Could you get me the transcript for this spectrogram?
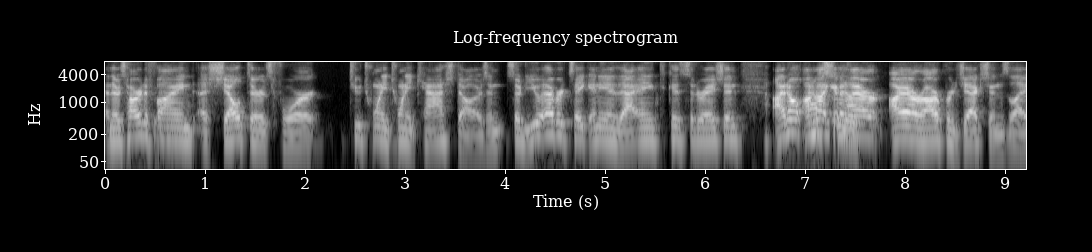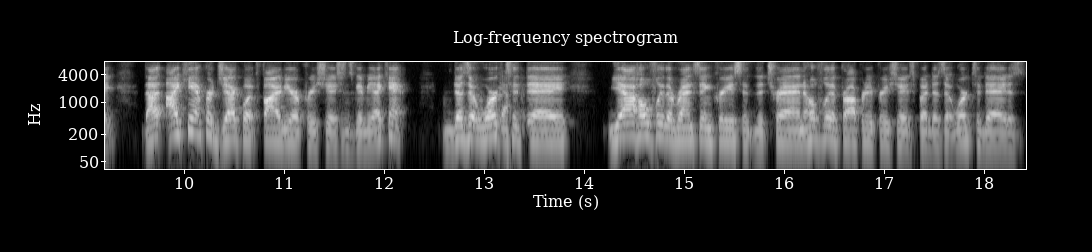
And there's hard to find a shelters for two 2020 cash dollars. And so, do you ever take any of that into consideration? I don't. I'm Absolutely. not giving IR, IRR projections like that. I can't project what five year appreciation is going to be. I can't does it work yeah. today? yeah, hopefully the rents increase the trend. Hopefully the property appreciates, but does it work today? Does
